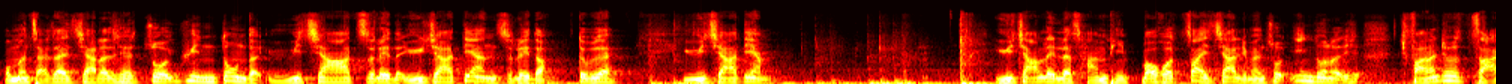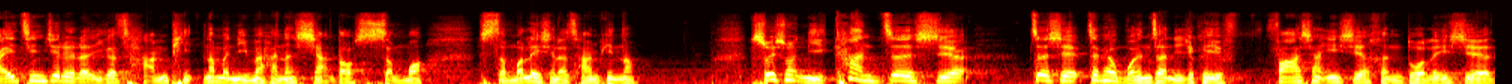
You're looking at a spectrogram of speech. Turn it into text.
我们宅在家的这些做运动的瑜伽之类的瑜伽垫之类的，对不对？瑜伽垫、瑜伽类的产品，包括在家里面做运动的一些，反正就是宅经济类的一个产品。那么你们还能想到什么什么类型的产品呢？所以说，你看这些、这些这篇文章，你就可以发现一些很多的一些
